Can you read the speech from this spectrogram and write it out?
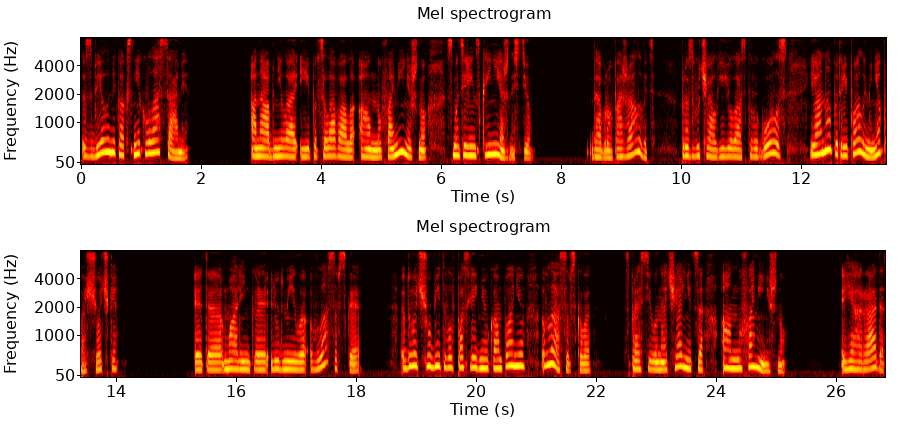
с белыми, как снег, волосами. Она обняла и поцеловала Анну Фоминишну с материнской нежностью. «Добро пожаловать!» — прозвучал ее ласковый голос, и она потрепала меня по щечке. «Это маленькая Людмила Власовская, дочь убитого в последнюю кампанию Власовского?» — спросила начальница Анну Фоминишну. Я рада,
